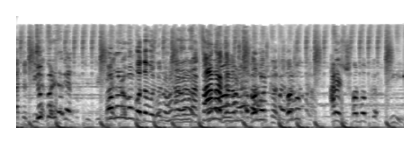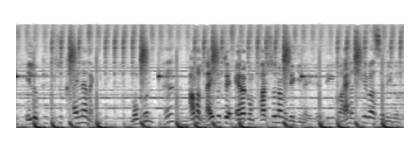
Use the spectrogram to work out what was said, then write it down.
আচ্ছা চুপ করে থাকেন। কোন রকম কথা বলবেন না। না না তা না কেন শরবত খান শরবত খান আরে শরবত খান কি রে এই লোক কি কিছু খায় না নাকি? মকবুল হ্যাঁ? আমার লাইফে তো এরকম ফার্সন আমি দেখি নাই। রে বাতাস খেয়ে বাসে দিগুলো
